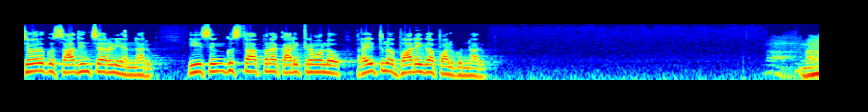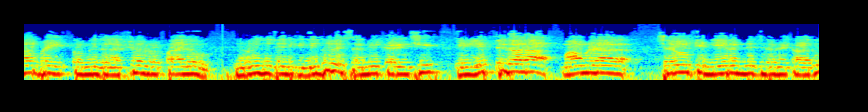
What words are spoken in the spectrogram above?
చివరకు సాధించారని అన్నారు. ఈ శంకుస్థాపన కార్యక్రమంలో రైతులు భారీగా పాల్గొన్నారు. నలభై తొమ్మిది లక్షల రూపాయలు ఈరోజు దీనికి నిధులు సమీకరించి ఈ లిఫ్ట్ ద్వారా మామిడి చెరువుకి నీరందించడమే కాదు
